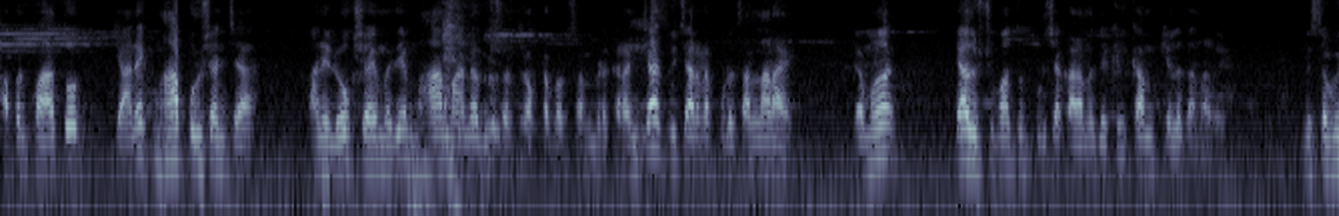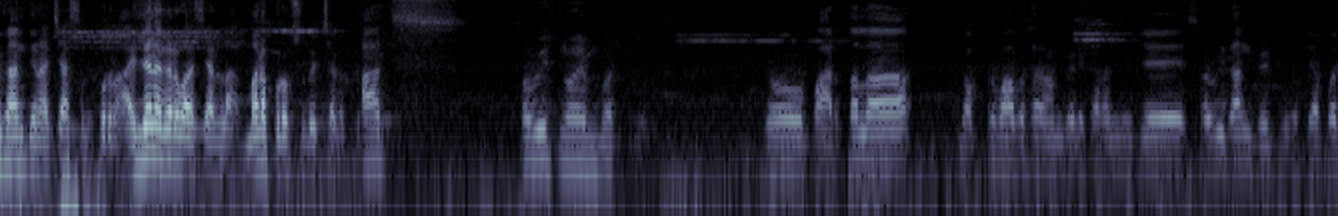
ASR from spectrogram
आपण पाहतो की अनेक महापुरुषांच्या आणि लोकशाहीमध्ये महामानव विश्वास डॉक्टर बाबासाहेब आंबेडकरांच्याच विचारांना पुढे चालणार आहे त्यामुळं त्या दृष्टिकोनातून पुढच्या काळामध्ये देखील काम केलं जाणार आहे मी संविधान दिनाच्या संपूर्ण अहिल्यानगरवासियांना मनपूर्वक शुभेच्छा करतो. आज सव्वीस नोव्हेंबर जो भारताला डॉक्टर बाबासाहेब आंबेडकरांनी जे संविधान भेट दिलं त्या पद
